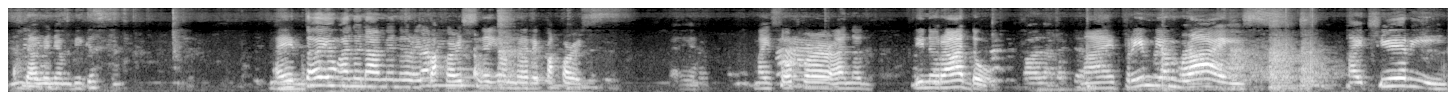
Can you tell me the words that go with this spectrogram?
Ang dami niyang bigas. Ay, ito yung ano namin, repackers ngayon, repackers. May super, ano, dinurado. May premium rice. May cherry.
